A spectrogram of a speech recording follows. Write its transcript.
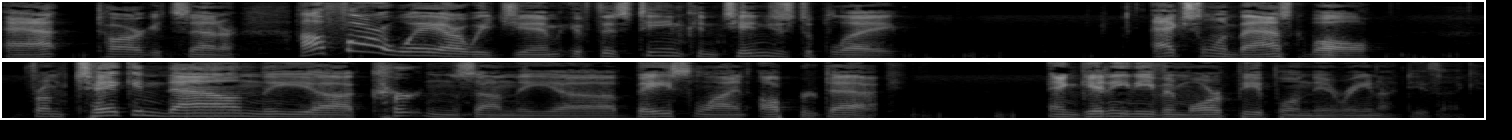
at Target Center. How far away are we, Jim, if this team continues to play excellent basketball from taking down the uh, curtains on the uh, baseline upper deck and getting even more people in the arena, do you think?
